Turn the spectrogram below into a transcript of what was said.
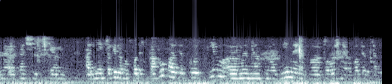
е, значить е, адміністративно-господарська група. В зв'язку з цим е, ми вносимо зміни в положення роботи управління.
